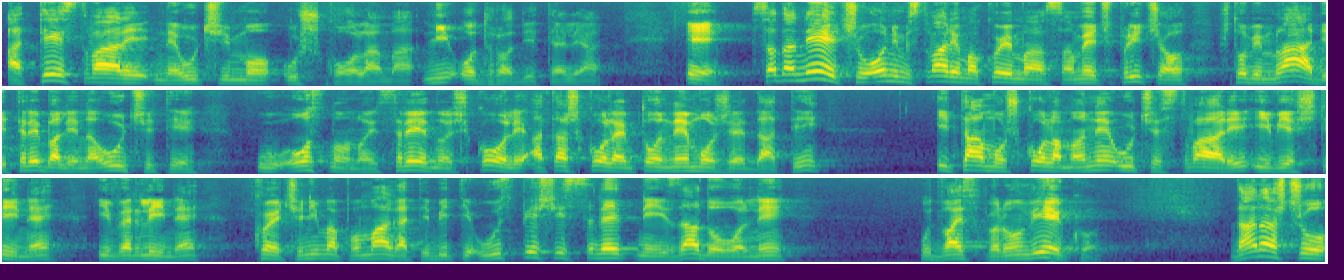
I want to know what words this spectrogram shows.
a te stvari ne učimo u školama, ni od roditelja. E, sada neću onim stvarima kojima sam već pričao, što bi mladi trebali naučiti u osnovnoj, srednjoj školi, a ta škola im to ne može dati. I tamo školama ne uče stvari i vještine i vrline koje će njima pomagati biti uspješni, sretni i zadovoljni u 21. vijeku. Danas ću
